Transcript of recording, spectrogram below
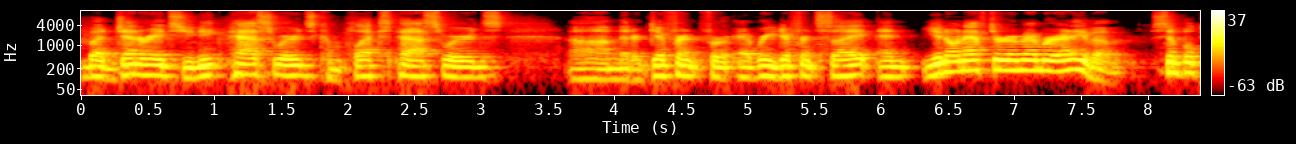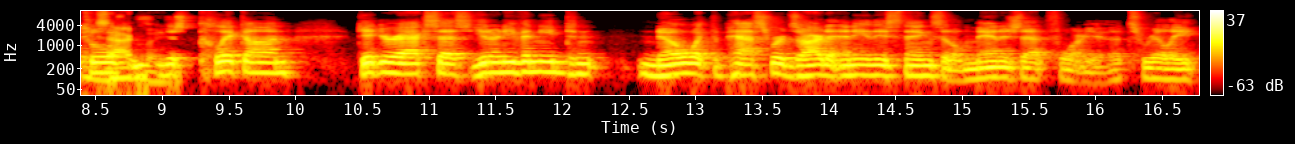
but generates unique passwords, complex passwords, um, that are different for every different site, and you don't have to remember any of them. Simple tool. Exactly. you just click on, get your access. You don't even need to know what the passwords are to any of these things. It'll manage that for you. That's really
